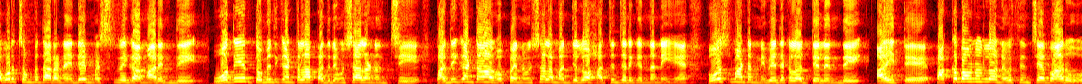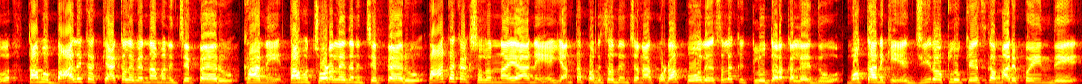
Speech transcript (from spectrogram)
ఎవరు చంపుతారనేదే మిస్టరీగా మారింది. ఉదయం తొమ్మిది గంటల పది నిమిషాల నుంచి పది గంటల ముప్పై నిమిషాల మధ్యలో హత్య జరిగిందని పోస్ట్ మార్టం నివేదికలో తేలింది. అయితే పక్క భవనంలో నివసించే వారు తాము బాలిక కేకలు విన్నామని చెప్పారు. కానీ తాము చూడలేదని చెప్పారు. పాత కక్షలున్నాయా అని ఎంత పరిశోధించినా కూడా పోలీసులకు క్లూ దొరకలేదు. మొత్తానికి జీరో క్లూ కేసుగా మారిపోయింది.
